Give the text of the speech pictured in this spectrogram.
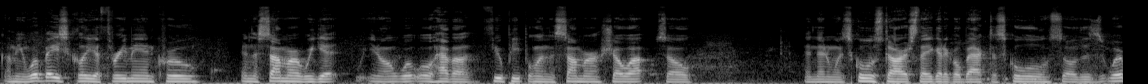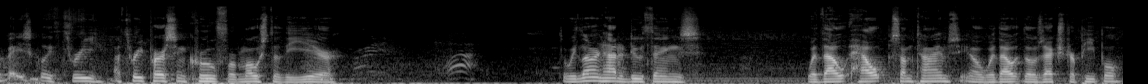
I mean, we're basically a three-man crew. In the summer, we get, you know, we'll, have a few people in the summer show up. So, and then when school starts, they got to go back to school. So there's, we're basically three, a three-person crew for most of the year. So we learn how to do things without help sometimes, you know, without those extra people.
